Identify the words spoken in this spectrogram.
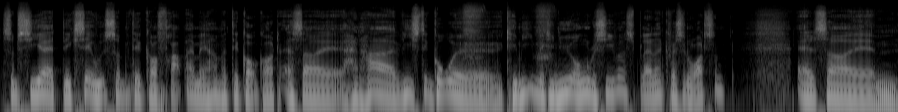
som siger, at det ikke ser ud, som det går fremad med ham, at det går godt. Altså, øh, han har vist en god øh, kemi med de nye unge receivers, blandt andet Christian Watson. Altså, øh,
